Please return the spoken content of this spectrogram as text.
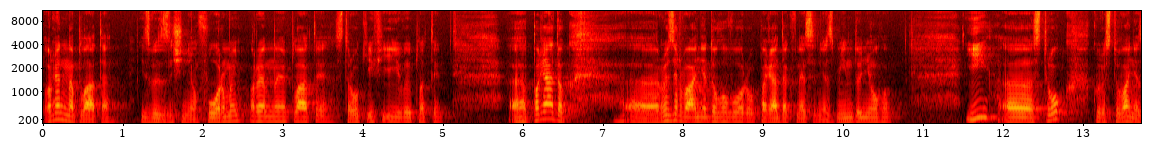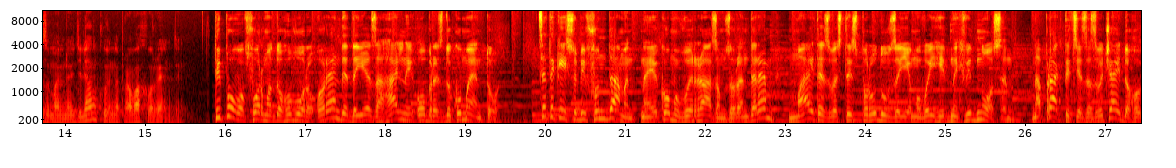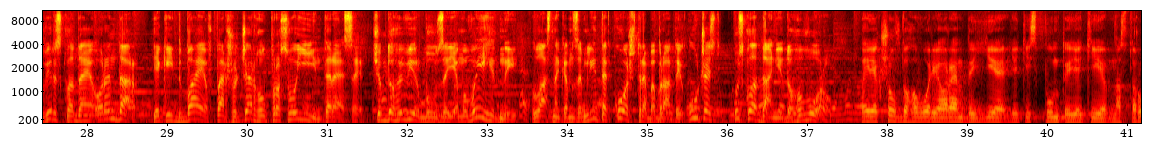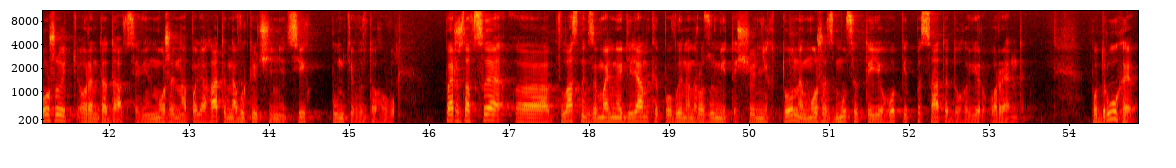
орендна плата із визначенням форми орендної плати, строків її виплати, е, порядок розірвання договору, порядок внесення змін до нього і е, строк користування земельною ділянкою на правах оренди. Типова форма договору оренди дає загальний образ документу. Це такий собі фундамент, на якому ви разом з орендарем маєте звести споруду взаємовигідних відносин. На практиці зазвичай договір складає орендар, який дбає в першу чергу про свої інтереси. Щоб договір був взаємовигідний, власникам землі також треба брати участь у складанні договору. Якщо в договорі оренди є якісь пункти, які насторожують орендодавця, він може наполягати на виключенні цих пунктів із договору. Перш за все, е, власник земельної ділянки повинен розуміти, що ніхто не може змусити його підписати договір оренди. По-друге, е,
